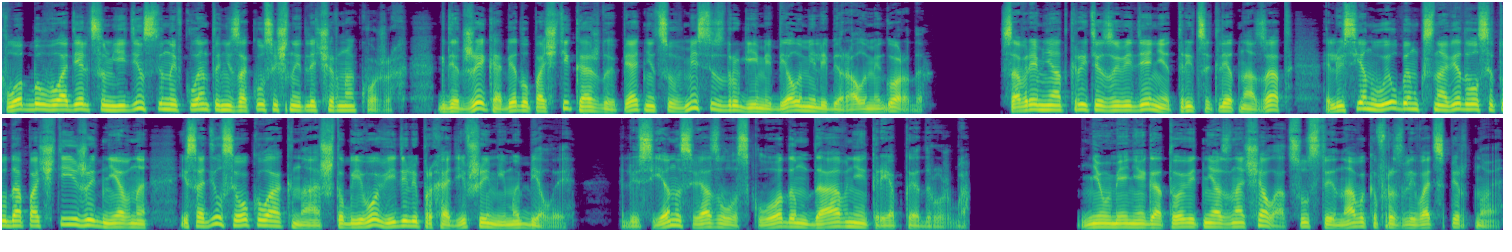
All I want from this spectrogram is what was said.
Клод был владельцем единственной в Клентоне закусочной для чернокожих, где Джейк обедал почти каждую пятницу вместе с другими белыми либералами города. Со времени открытия заведения 30 лет назад Люсьен Уилбенкс наведывался туда почти ежедневно и садился около окна, чтобы его видели проходившие мимо белые. Люсьена связывала с Клодом давняя крепкая дружба. Неумение готовить не означало отсутствие навыков разливать спиртное.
